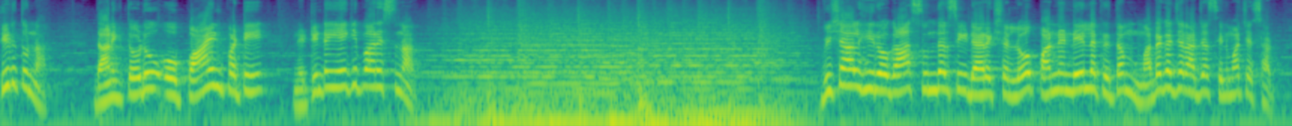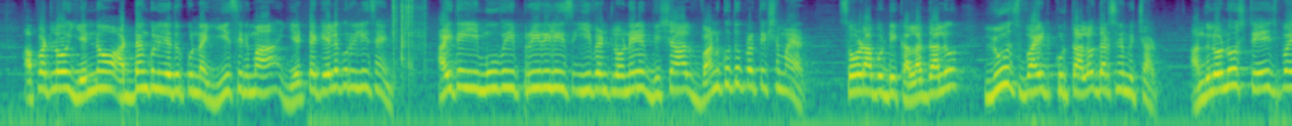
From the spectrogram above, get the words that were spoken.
తిడుతున్నారు. దానికి తోడు ఓ పాయింట్ పట్టి నెట్టింట ఏకి పారేస్తున్నారు. విశాల్ హీరోగా సుందర్ సి డైరెక్షన్లో పన్నెండేళ్ళ క్రితం మదగజరాజ సినిమా చేశాడు. అప్పట్లో ఎన్నో అడ్డంకులు ఎదుర్కొన్న ఈ సినిమా ఎట్టకేలకు రిలీజ్ అయింది. అయితే ఈ మూవీ ప్రీ రిలీజ్ ఈవెంట్లోనే విశాల్ వణుకుతూ ప్రత్యక్షమయ్యాడు. సోడాబుడ్డి కళ్ళద్దాలు లూజ్ వైట్ కుర్తాలో దర్శనమిచ్చాడు. అందులోనూ స్టేజ్ పై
